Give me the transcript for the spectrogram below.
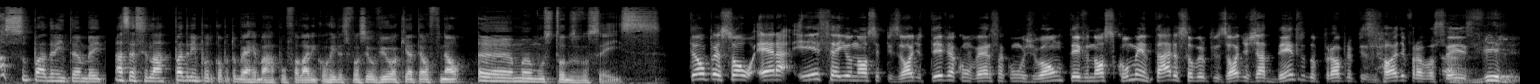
nosso padrinho também. Acesse lá, padrim.com.br barra por falar em corrida. Se você ouviu aqui até o final, amamos todos vocês. Então, pessoal, era esse aí o nosso episódio. Teve a conversa com o João, teve o nosso comentário sobre o episódio já dentro do próprio episódio para vocês. Maravilha!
